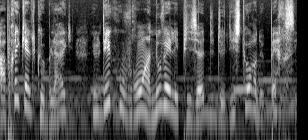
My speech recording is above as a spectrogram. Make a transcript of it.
après quelques blagues, nous découvrons un nouvel épisode de l'histoire de Percé.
